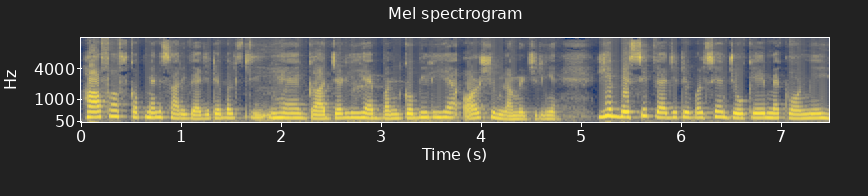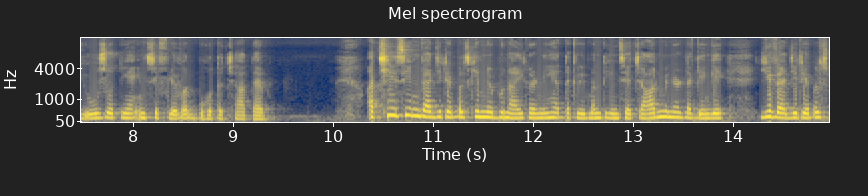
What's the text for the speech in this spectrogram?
हाफ़ हाफ़ कप मैंने सारी वेजिटेबल्स ली हैं, गाजर ली है, बंद गोभी ली है और शिमला मिर्च ली है। ये बेसिक वेजिटेबल्स हैं जो कि मैक्रोन में यूज़ होती हैं। इनसे फ्लेवर बहुत अच्छा आता है। अच्छी सी इन वेजिटेबल्स की हमने बुनाई करनी है, तकरीबन तीन से चार मिनट लगेंगे। ये वेजिटेबल्स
